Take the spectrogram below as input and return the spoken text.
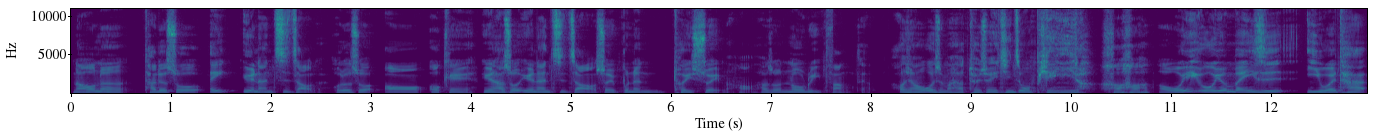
然后呢，他就说，哎，越南制造的，我就说，哦，OK，因为他说越南制造，所以不能退税嘛，哈，他说 no refund 这样。我想，为什么还要退税？已经这么便宜了，哈哈。我一我原本一直以为他。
